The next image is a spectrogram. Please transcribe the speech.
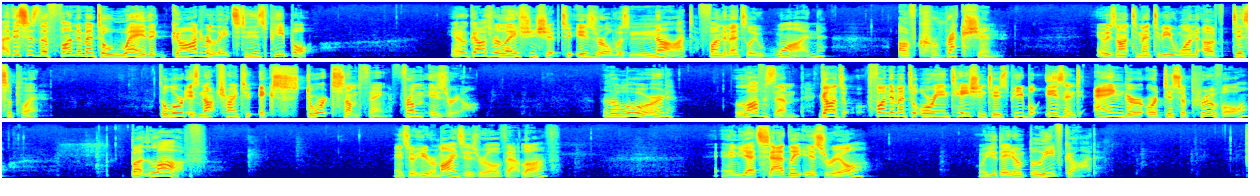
Uh, this is the fundamental way that God relates to his people. You know, God's relationship to Israel was not fundamentally one of correction, it was not meant to be one of discipline. The Lord is not trying to extort something from Israel. The Lord loves them. God's fundamental orientation to his people isn't anger or disapproval, but love. And so he reminds Israel of that love. And yet, sadly, Israel, well, they don't believe God.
